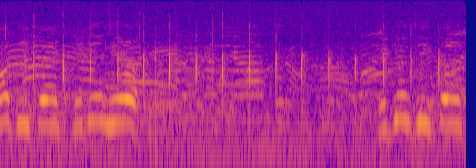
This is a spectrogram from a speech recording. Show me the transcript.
Come on, defense. Dig in here. Dig in, defense.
